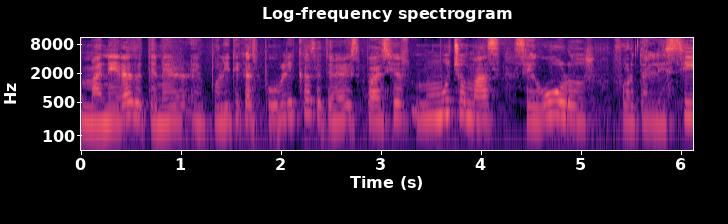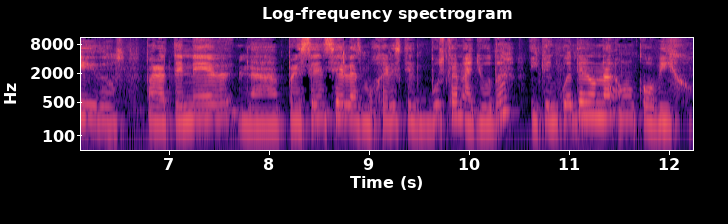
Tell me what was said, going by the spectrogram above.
maneras de tener eh, políticas públicas, de tener espacios mucho más seguros, fortalecidos, para tener la presencia de las mujeres que buscan ayuda y que encuentren un cobijo.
